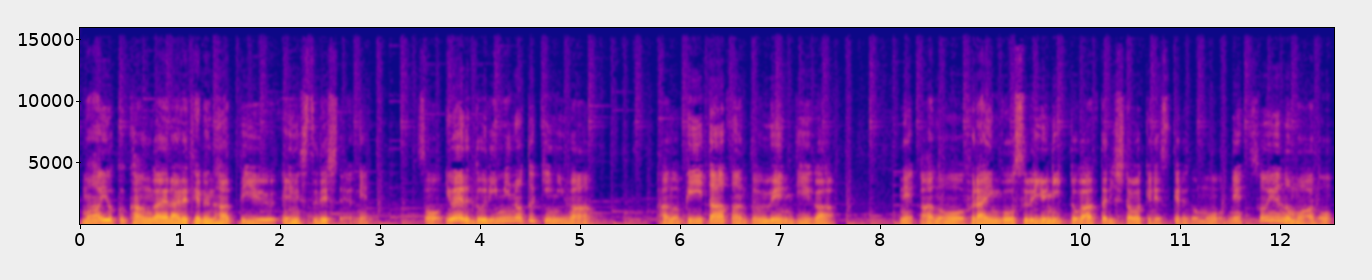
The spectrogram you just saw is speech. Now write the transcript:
まあよく考えられてるなっていう演出でしたよね。そう、いわゆるドリミの時には、あの、ピーターパンとウェンディが、ね、あの、フライングをするユニットがあったりしたわけですけれども、ね、そういうのもあの、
